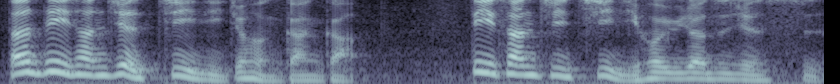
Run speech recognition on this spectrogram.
但是第三季的季底就很尴尬，第三季季底会遇到这件事。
